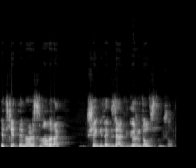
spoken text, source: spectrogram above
etiketlerinin arasına alarak şu şekilde güzel bir görüntü oluşturmuş olduk.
